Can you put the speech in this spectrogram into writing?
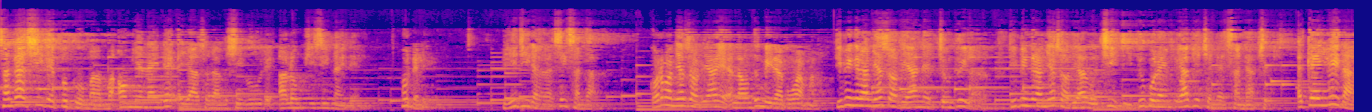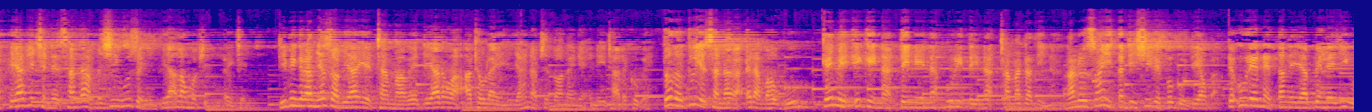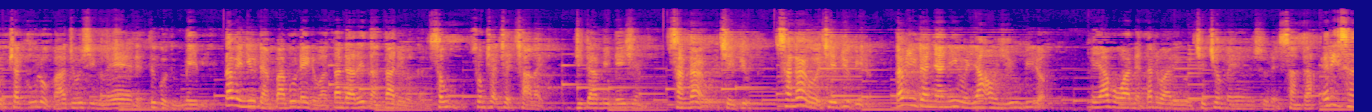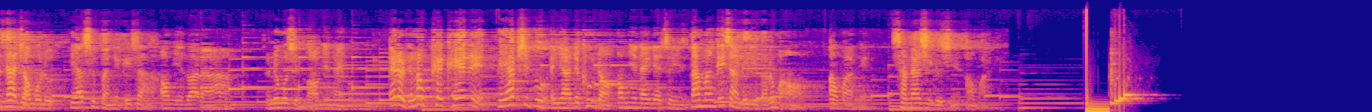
ဆန္ဒရှိတဲ့ပုဂ္ဂိုလ်မှာမအောင်မြင်နိုင်တဲ့အရာဆိုတာမရှိဘူးတဲ့အလုံးပြည့်စည်နိုင်တယ်ဟုတ်တယ်လေအရေးကြီးတာကစိတ်ဆန္ဒကောရမမြတ်စွာဘုရားရဲ့အလောင်းသူမိတာဘဝမှာဒီပင်ကရာမြတ်စွာဘုရားနဲ့ကြုံတွေ့လာတော့ဒီပင်ကရာမြတ်စွာဘုရားကိုကြည့်ပြီးသူကိုယ်တိုင်ဘုရားဖြစ်ခြင်းတဲ့ဆန္ဒဖြစ်တယ်အကယ်၍သာဘုရားဖြစ်ခြင်းတဲ့ဆန္ဒမရှိဘူးဆိုရင်ဘုရားအလောင်းမဖြစ်ဘူးအဲ့ဒီချိန် ဒီပင်ကရာမြတ်စွာဘုရားရဲ့ထံမှာပဲတရားတော်အထုတ်လိုက်ရင်ယ ahanan ဖြစ်သွားနိုင်တဲ့အနေအထားတစ်ခုပဲသို့သောသူ့ရဲ့ဆန္ဒကအဲ့ဒါမဟုတ်ဘူးကိမေဧကိဏတေနေနပုရိတေနဓမ္မတတိနငါလိုစွမ်းဤတတိရှိတဲ့ပုဂ္ဂိုလ်တယောက်ကတူရဲနဲ့တန်လျာပင်လေကြီးကိုဖြတ်ကူးလို့ဘာကျိုးရှိမလဲတဲ့သူကိုယ်သူမေးပြီသဗ္ဗညုတံပါပုနေတောတန္တာရိတံတတေကိုဆုံးဆုံးဖြတ်ချက်ချလိုက် determination ဆန္ဒကိုအခြေပြုဆန္ဒကိုအခြေပြုပြီးတော့ သဗ္ဗညုတဉာဏ်ကြီးကိုရအောင်ယူပြီးတော့ဘုရားဘဝနဲ့တတ္တဝါတွေကိုခြေချွတ်မယ်ဆိုတဲ့ဆန္ဒအဲ့ဒီဆန္ဒကြောင့်မို့လို့ဘုရားစုပန်တဲ့ကိစ္စအောင်မြင်သွားတာအနုမစင်မအောင်မြင်နိုင်ဘူးအဲ့တော့ဒီလောက်ခက်ခဲတဲ့ဘုရားဖြစ်ဖို့အရာတစ်ခုတောင်အောင်မြင်နိုင်တယ်ဆိုရင်တာမန်ကိစ္စလေးတွေဘာလို့မအောင်အောင်ပါလဲဆန္ဒရှိလို့ရှိရင်အောင်ပါ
